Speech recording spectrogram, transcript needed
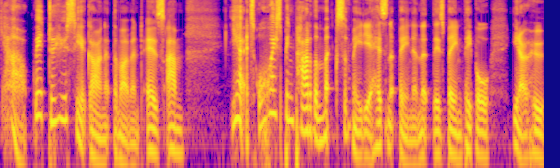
Yeah, where do you see it going at the moment? As um, yeah, it's always been part of the mix of media, hasn't it been? And that there's been people, you know, who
